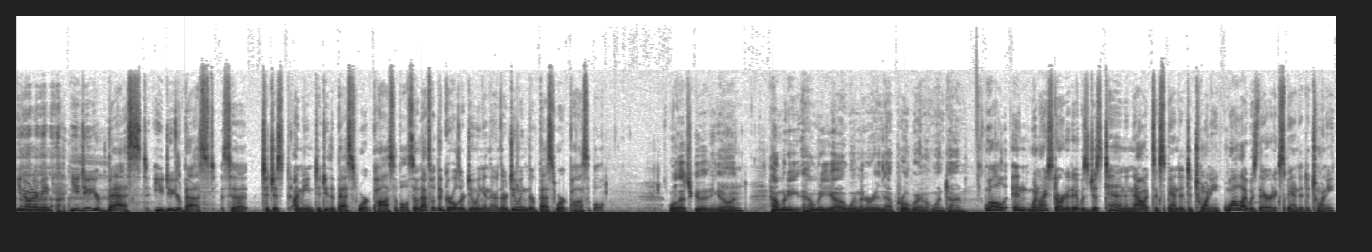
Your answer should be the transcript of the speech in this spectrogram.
you know what I mean? You do your best. You do your best to, to just, I mean, to do the best work possible. So that's what the girls are doing in there. They're doing their best work possible. Well, that's good. You know, and how many how many uh, women are in that program at one time? Well, and when I started, it was just 10, and now it's expanded to 20. While I was there, it expanded to 20.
